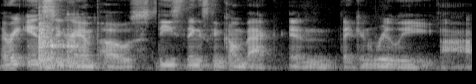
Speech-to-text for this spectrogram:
every instagram post these things can come back and they can really uh,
